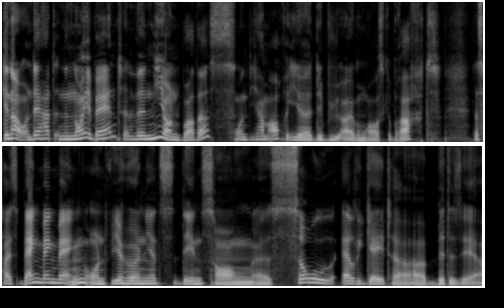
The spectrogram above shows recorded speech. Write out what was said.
Genau, und der hat eine neue Band, The Neon Brothers, und die haben auch ihr Debütalbum rausgebracht. Das heißt Bang Bang Bang, und wir hören jetzt den Song äh, Soul Alligator. Bitte sehr.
